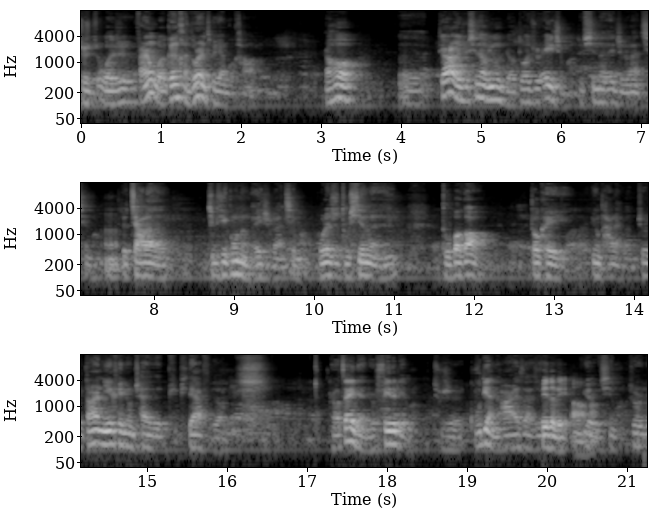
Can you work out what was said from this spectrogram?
就是我是反正我跟很多人推荐过 Canva，然后呃第二个就是现在我用的比较多就是 Edge 嘛，就新的 Edge 浏览器嘛，就加了 GPT 功能的 Edge 浏览器嘛，无论是读新闻、读报告，都可以用它来问，就是当然你也可以用 Chat P PDF 对吧？然后再一点就是 Feedly 嘛，就是古典的 RSS 阅读器嘛，就是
